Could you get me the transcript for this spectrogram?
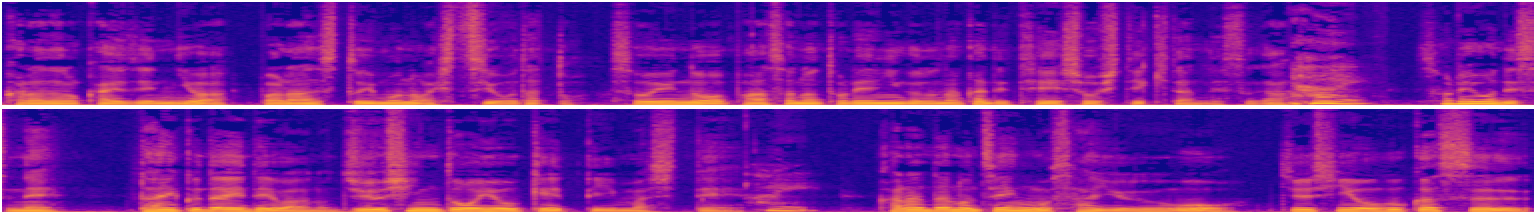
体の改善にはバランスというものは必要だと。そういうのをパーソナルトレーニングの中で提唱してきたんですが、はい、それをですね、大工大ではあの重心動揺計って言いまして、はい、体の前後左右を重心を動かす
